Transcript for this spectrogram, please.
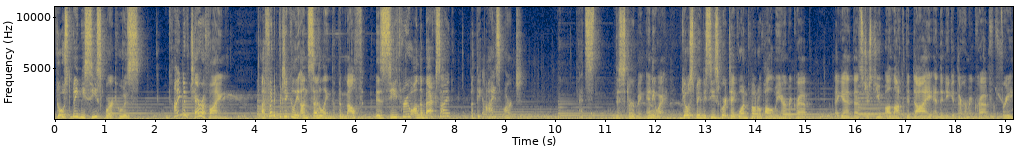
Ghost Baby Sea Squirt, who is kind of terrifying. I find it particularly unsettling that the mouth is see-through on the backside, but the eyes aren't. That's disturbing. Anyway, Ghost Baby Sea Squirt, take one photo of Halloween Hermit Crab. Again, that's just you unlock the die and then you get the hermit crab for free.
